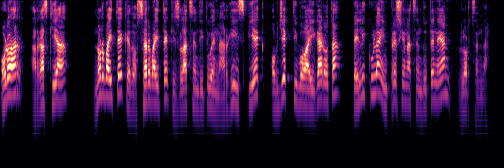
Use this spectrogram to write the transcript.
Oroar, argazkia, norbaitek edo zerbaitek islatzen dituen argi izpiek objektiboa igarota pelikula impresionatzen dutenean lortzen da.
